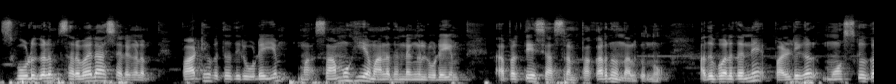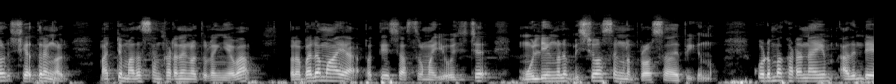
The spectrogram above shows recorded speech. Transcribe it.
സ്കൂളുകളും സർവകലാശാലകളും പാഠ്യപദ്ധതിയിലൂടെയും സാമൂഹിക മാനദണ്ഡങ്ങളിലൂടെയും പ്രത്യയശാസ്ത്രം പകർന്നു നൽകുന്നു. അതുപോലെ തന്നെ പള്ളികൾ മോസ്കുകൾ ക്ഷേത്രങ്ങൾ മറ്റ് മതസംഘടനകൾ തുടങ്ങിയവ പ്രബലമായ പ്രത്യയശാസ്ത്രവുമായി യോജിച്ച് മൂല്യങ്ങളും വിശ്വാസങ്ങളും പ്രോത്സാഹിപ്പിക്കുന്നു. കുടുംബഘടനയും അതിന്റെ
